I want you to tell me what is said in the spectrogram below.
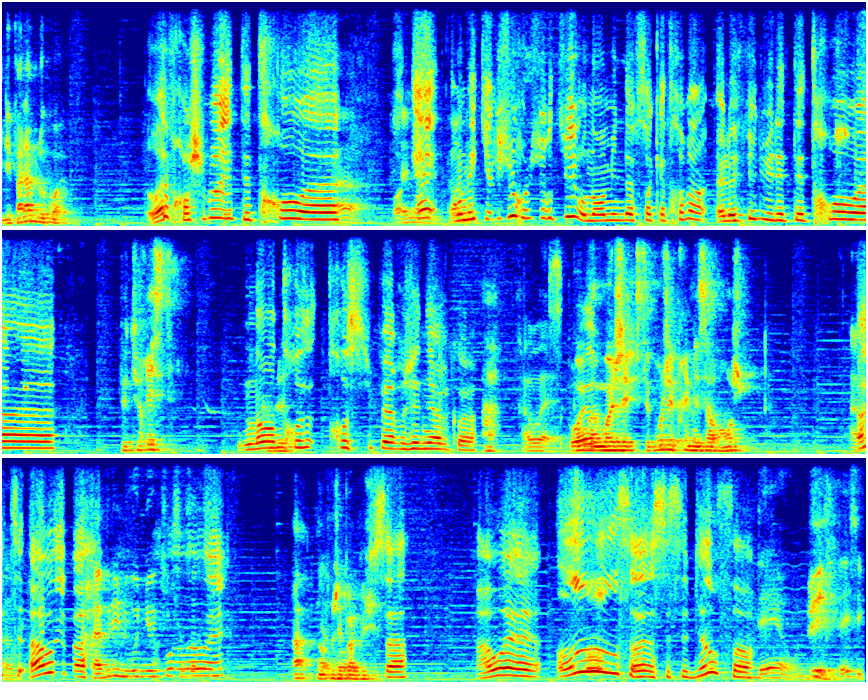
Il est valable ou quoi? Ouais, franchement, il était trop. Euh... Ah, Eh, Chanel, on est quel jour aujourd'hui? On est en 1980. Et le film, il était trop. Euh... Futuriste. Non, Le- trop, trop super génial, quoi. Ah ouais. Bon, Ouais. bah, moi, j'ai- c'est bon, j'ai pris mes oranges. Ah, ah ouais, bah. T'as vu les nouveaux gnocchis qui sont Ouais, sortis ouais, Ah, non, j'ai pas vu. ça. Ah ouais. Oh, ça, c'est bien ça. Down. Oui. C'est écrit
